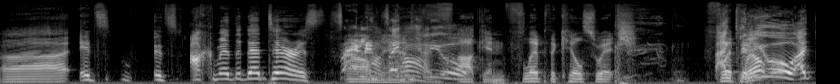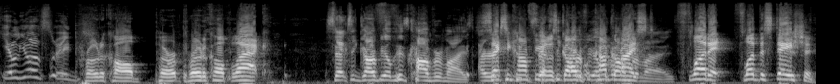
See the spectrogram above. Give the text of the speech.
Uh, it's It's Achmed the dead terrorist. Oh, Silence! man. I kill you. Fucking flip the kill switch. I Flip kill it. you. I kill your switch. Protocol per, protocol black. Sexy Garfield is compromised. I Sexy repeat, Garfield is gar- Garfield compromised. Flood it. Flood the station.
